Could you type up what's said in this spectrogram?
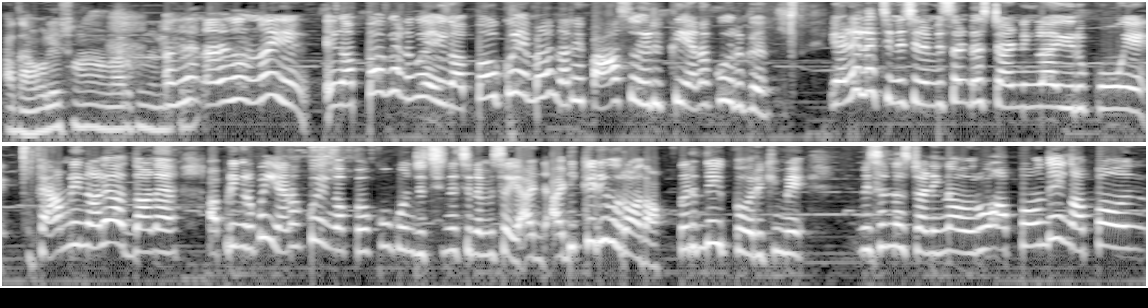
அது அவளே சொன்னால் நல்லா இருக்கும்னு நினைக்கிறேன். அதான் நான் சொல்லணும்னா எங்க எங்க அப்பாவுக்கும் எனக்கும் எங்க அப்பாவுக்கும் என் மேல நிறைய பாசம் இருக்கு எனக்கும் இருக்கு. இடையில சின்ன சின்ன மிஸ் அண்டர்ஸ்டாண்டிங்லாம் இருக்கும். என் ஃபேமிலினாலே அதுதானே அப்படிங்கிறப்ப எனக்கும் எங்கள் அப்பாவுக்கும் கொஞ்சம் சின்ன சின்ன மிஸ் அடிக்கடி வரும். அது அப்போ இருந்தே இப்போ வரைக்குமே மிஸ் அண்டர்ஸ்டாண்டிங்லாம் வரும். அப்போ வந்து எங்கள் அப்பா வந்து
